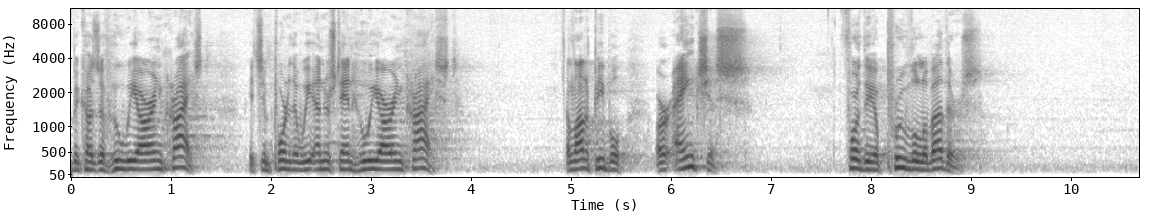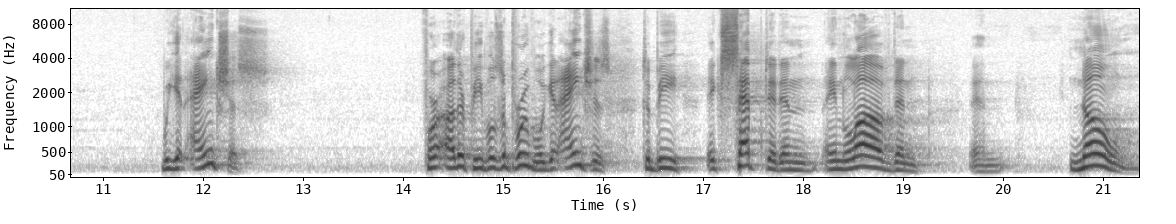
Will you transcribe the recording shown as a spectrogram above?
because of who we are in Christ. It's important that we understand who we are in Christ. A lot of people are anxious for the approval of others. We get anxious for other people's approval. We get anxious to be accepted and, and loved and, and known.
